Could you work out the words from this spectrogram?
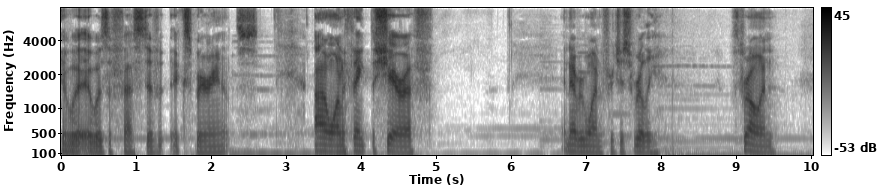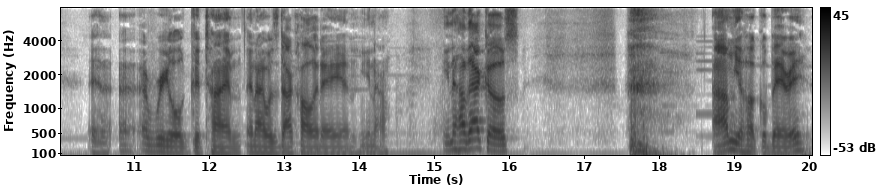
It was it was a festive experience. I want to thank the sheriff and everyone for just really throwing a, a, real good time. And I was Doc Holliday, and you know, you know how that goes. I'm your Huckleberry.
